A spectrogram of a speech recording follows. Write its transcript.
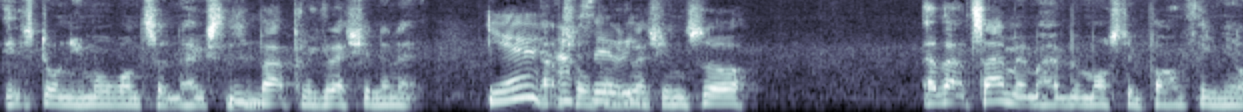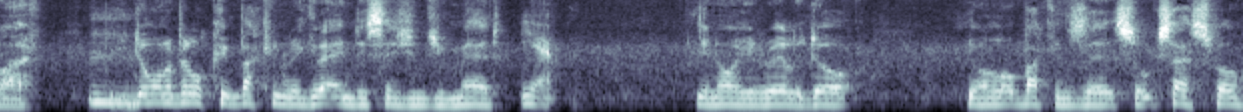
it's done. You move on to the next. It's about progression, in it? yeah, Natural absolutely. progression. So at that time, it might be the most important thing in your life. But you don't want to be looking back and regretting decisions you've made. Yeah, You know, you really don't. You want to look back and say it's successful.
